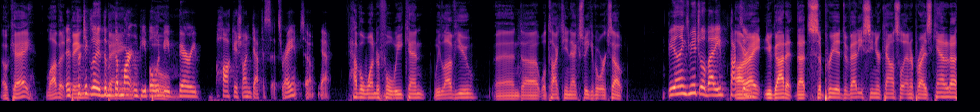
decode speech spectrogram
Okay, love it. Bing, Particularly the, bang, the Martin people boom. would be very hawkish on deficits, right? So yeah. Have a wonderful weekend. We love you, and uh, we'll talk to you next week if it works out. Feelings mutual, buddy. Talk All soon. right, you got it. That's Supriya Dwivedi, Senior Counsel, Enterprise Canada.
